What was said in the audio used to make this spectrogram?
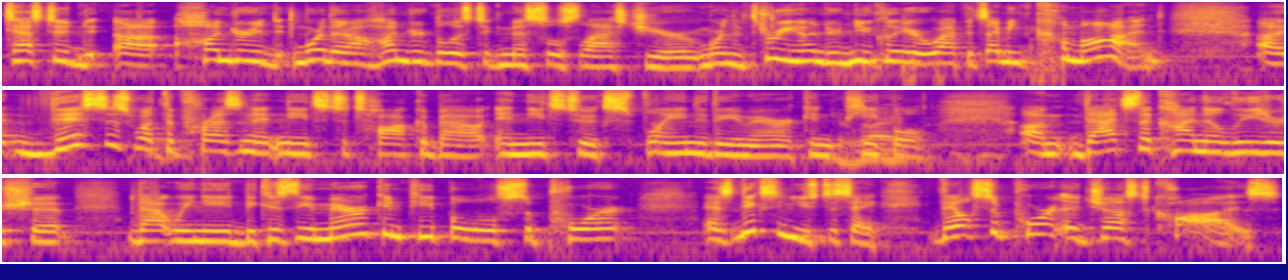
Tested uh, 100, more than 100 ballistic missiles last year, more than 300 nuclear weapons. I mean, come on. Uh, this is what the president needs to talk about and needs to explain to the American You're people. Right. Um, that's the kind of leadership that we need because the American people will support, as Nixon used to say, they'll support a just cause.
